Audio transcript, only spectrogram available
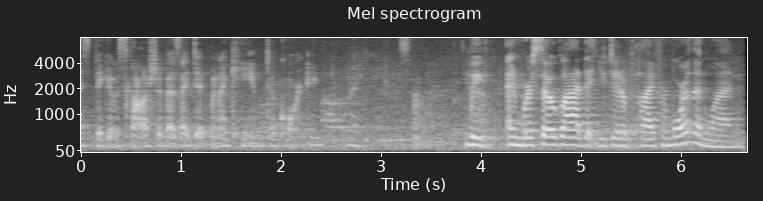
as big of a scholarship as I did when I came to Corning. Right. So. We and we're so glad that you did apply for more than one.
